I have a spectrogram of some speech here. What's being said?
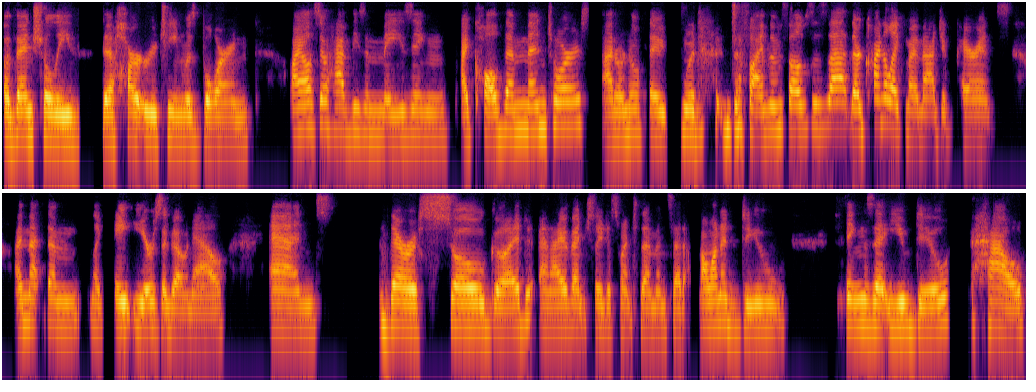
eventually, the heart routine was born. I also have these amazing, I call them mentors. I don't know if they would define themselves as that. They're kind of like my magic parents. I met them like eight years ago now. And they're so good. And I eventually just went to them and said, I want to do things that you do, how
